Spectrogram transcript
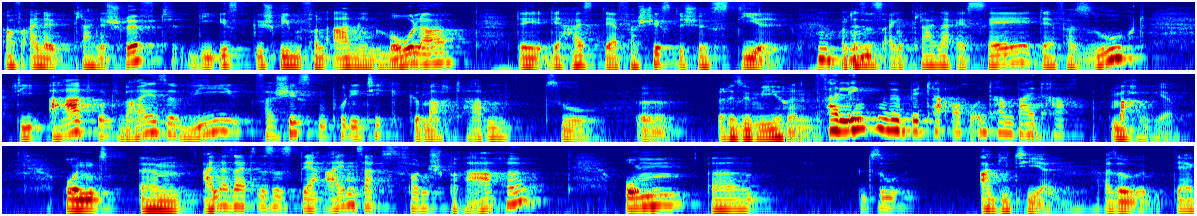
auf eine kleine Schrift, die ist geschrieben von Armin Mohler, der, der heißt Der faschistische Stil. Mhm. Und das ist ein kleiner Essay, der versucht, die Art und Weise, wie Faschisten Politik gemacht haben, zu äh, resümieren. Verlinken wir bitte auch unterm Beitrag. Machen wir. Und ähm, einerseits ist es der Einsatz von Sprache, um äh, zu agitieren. Also der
